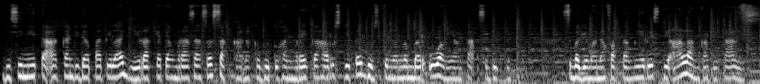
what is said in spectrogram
Di sini tak akan didapati lagi rakyat yang merasa sesak karena kebutuhan mereka harus ditebus dengan lembar uang yang tak sedikit. Sebagaimana fakta miris di alam kapitalis.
